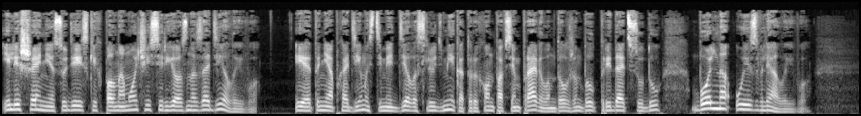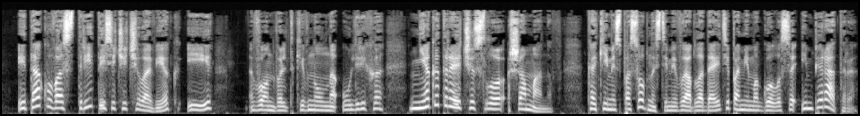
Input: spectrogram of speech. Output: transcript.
и лишение судейских полномочий серьезно задело его. И эта необходимость иметь дело с людьми, которых он по всем правилам должен был предать суду, больно уязвляла его. «Итак, у вас три тысячи человек и...» Вонвальд кивнул на Ульриха. «Некоторое число шаманов. Какими способностями вы обладаете помимо голоса императора?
